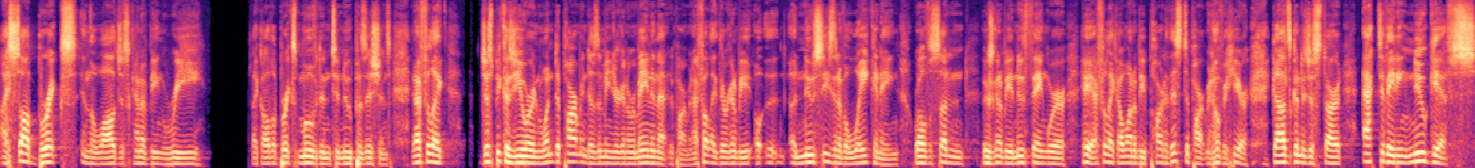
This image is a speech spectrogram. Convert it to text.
I saw bricks in the wall just kind of being re, like all the bricks moved into new positions. And I feel like just because you were in one department doesn't mean you're going to remain in that department. I felt like there were going to be a, a, new season of awakening where all of a sudden there's going to be a new thing where, hey, I feel like I want to be part of this department over here. God's going to just start activating new gifts,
